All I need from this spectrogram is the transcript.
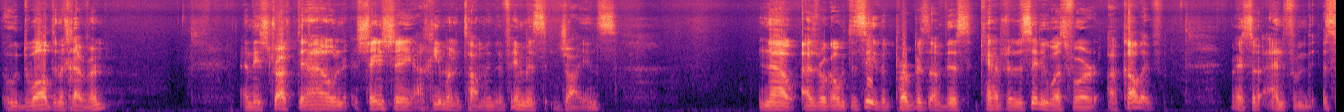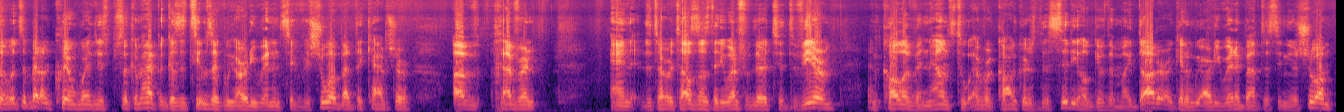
who dwelt in Chevron, and they struck down Sheshe, Achim, and Tamim, the famous giants. Now, as we're going to see, the purpose of this capture of the city was for a Kalev. Right, so and from so it's a bit unclear where these psukim happened because it seems like we already read in Sefer Yehoshua about the capture of Hebron, and the Torah tells us that he went from there to Devir, and Kalev announced, whoever conquers the city, I'll give them my daughter. Again, we already read about this in Yehoshua.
